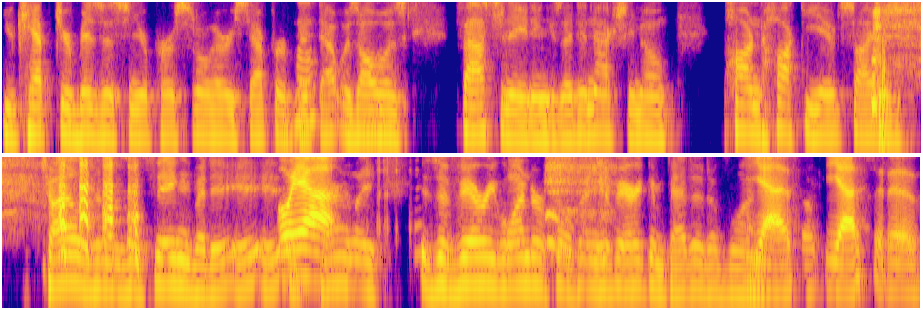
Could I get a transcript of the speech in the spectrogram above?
you kept your business and your personal very separate, mm-hmm. but that was always fascinating because I didn't actually know pond hockey outside of childhood was a thing, but it, it oh, yeah. apparently is a very wonderful thing, a very competitive one. Yes, so, yes, it is.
